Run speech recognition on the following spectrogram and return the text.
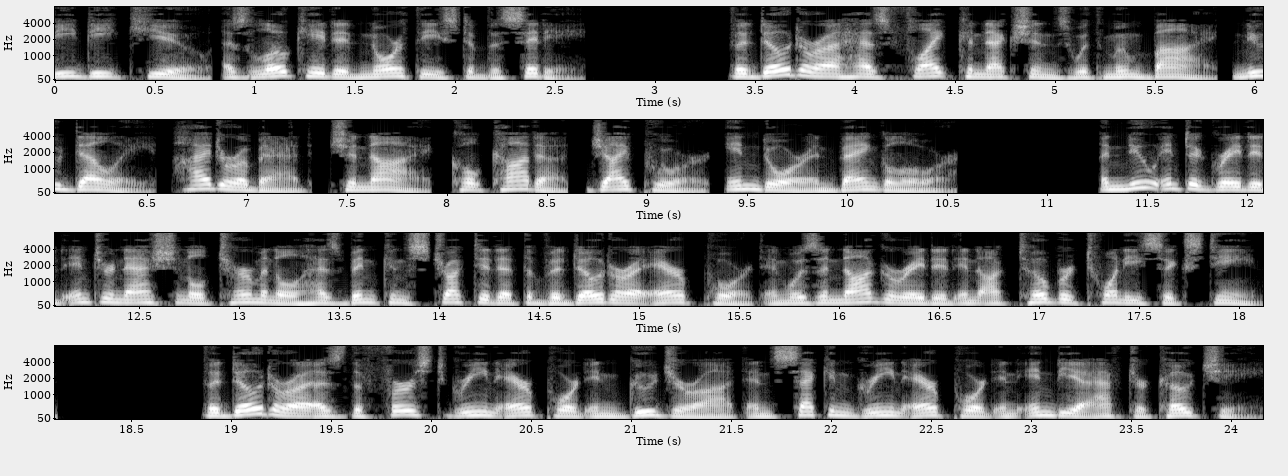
BDQ is located northeast of the city. Vadodara has flight connections with Mumbai, New Delhi, Hyderabad, Chennai, Kolkata, Jaipur, Indore and Bangalore. A new integrated international terminal has been constructed at the Vadodara Airport and was inaugurated in October 2016. Vadodara is the first green airport in Gujarat and second green airport in India after Kochi.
